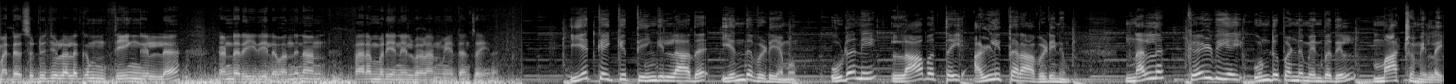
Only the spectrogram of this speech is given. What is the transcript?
மற்ற சுற்றுச்சூழலுக்கும் தீங்கு இல்லை என்ற ரீதியில் வந்து நான் பாரம்பரிய நெல் வேளாண்மையை தான் செய்கிறேன் இயற்கைக்கு தீங்கில்லாத எந்த விடயமும் உடனே லாபத்தை அள்ளித்தராவிடினும் நல்ல கேள்வியை உண்டு பண்ணும் என்பதில் மாற்றமில்லை.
